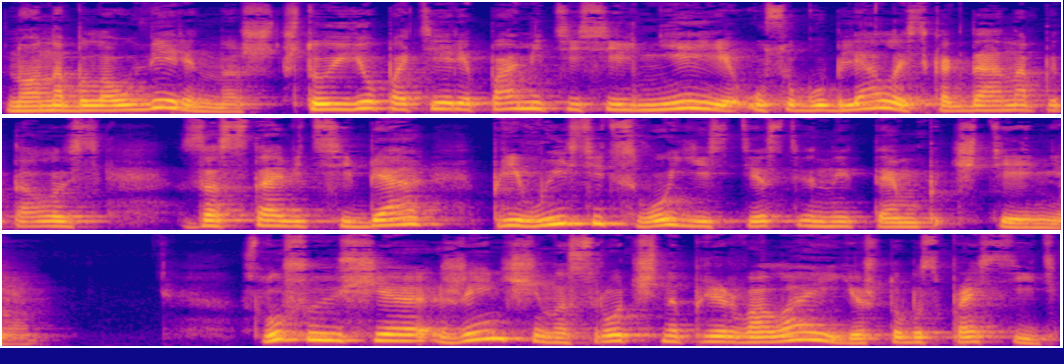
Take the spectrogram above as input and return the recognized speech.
но она была уверена, что ее потеря памяти сильнее усугублялась, когда она пыталась заставить себя превысить свой естественный темп чтения. Слушающая женщина срочно прервала ее, чтобы спросить,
